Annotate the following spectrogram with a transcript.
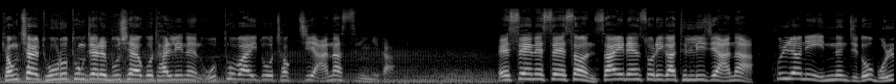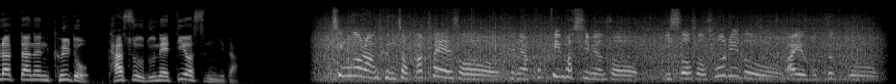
경찰 도로 통제를 무시하고 달리는 오토바이도 적지 않았습니다. SNS에선 사이렌 소리가 들리지 않아 훈련이 있는지도 몰랐다는 글도 다수 눈에 띄었습니다. 친구랑 근처 카페에서 그냥 커피 마시면서 있어서 소리도 아예 못 듣고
